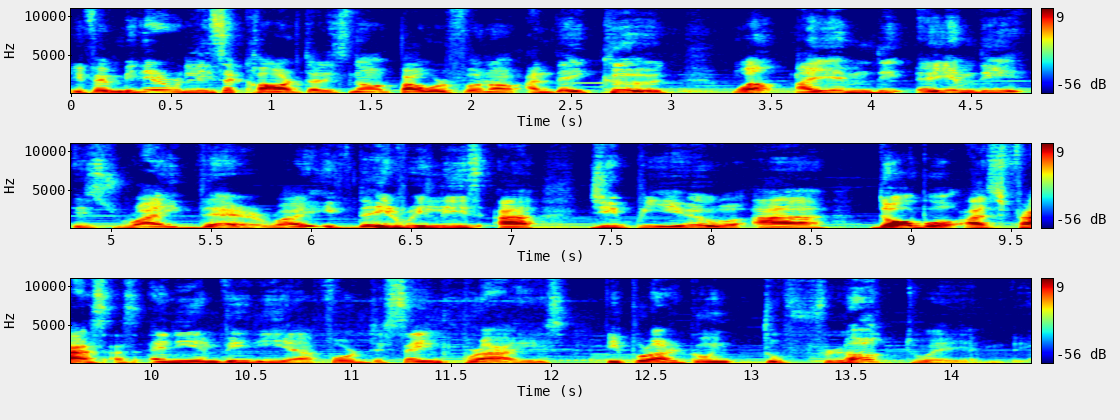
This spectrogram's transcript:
if Nvidia release a card that is not powerful enough and they could, well AMD AMD is right there, right? If they release a GPU uh, double as fast as any Nvidia for the same price, people are going to flock to AMD.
